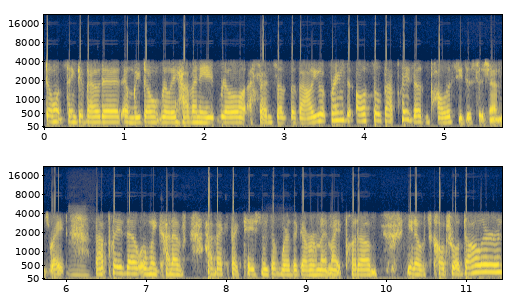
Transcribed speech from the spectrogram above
don't think about it and we don't really have any real sense of the value it brings, it also that plays out in policy decisions, right? Mm. That plays out when we kind of have expectations of where the government might put um, you know, its cultural dollars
